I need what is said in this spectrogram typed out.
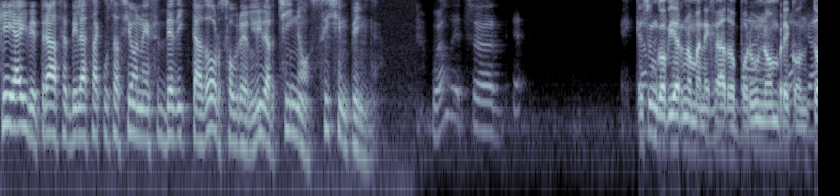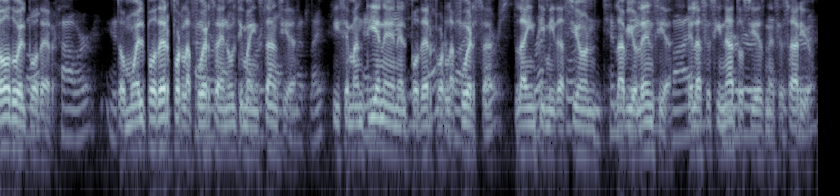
¿Qué hay detrás de las acusaciones de dictador sobre el líder chino Xi Jinping? Es un gobierno manejado por un hombre con todo el poder. Tomó el poder por la fuerza en última instancia y se mantiene en el poder por la fuerza, la intimidación, la violencia, el asesinato si es necesario.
